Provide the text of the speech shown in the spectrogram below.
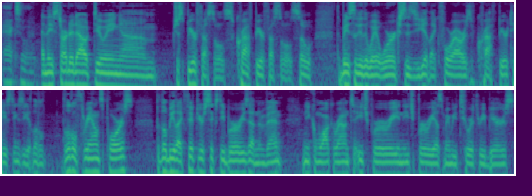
Excellent. and they started out doing um, just beer festivals, craft beer festivals. So the, basically, the way it works is you get like four hours of craft beer tastings. You get little little three ounce pours, but there'll be like fifty or sixty breweries at an event, and you can walk around to each brewery, and each brewery has maybe two or three beers,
